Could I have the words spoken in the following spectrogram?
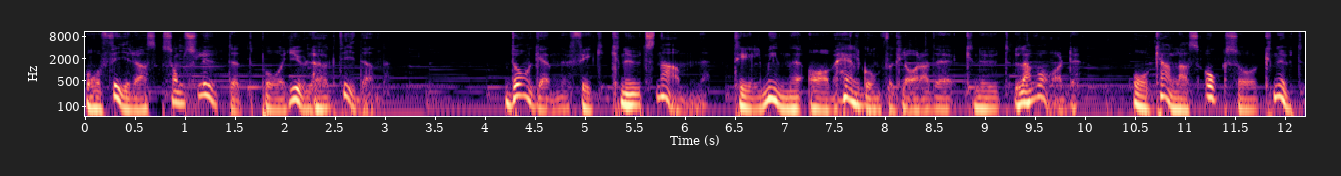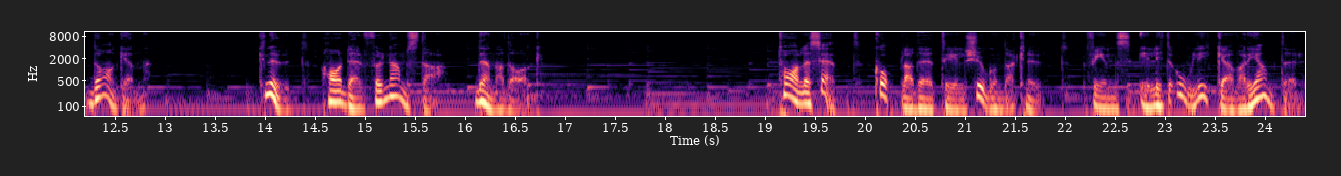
och firas som slutet på julhögtiden. Dagen fick Knuts namn till minne av helgonförklarade Knut Lavard och kallas också Knutdagen. Knut har därför namnsdag denna dag. Talesätt kopplade till 20 Knut finns i lite olika varianter.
